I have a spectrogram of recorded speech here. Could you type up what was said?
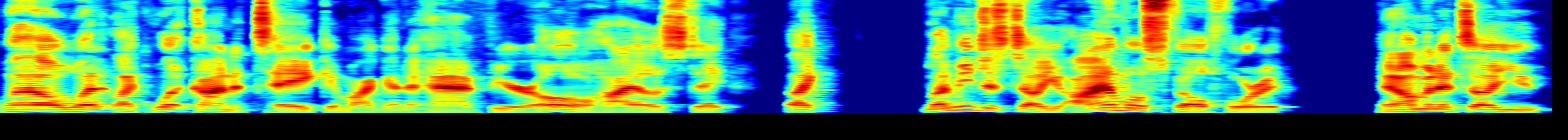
well, what like what kind of take am I going to have here? Oh, Ohio State. Like let me just tell you, I almost fell for it. And I'm going to tell you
